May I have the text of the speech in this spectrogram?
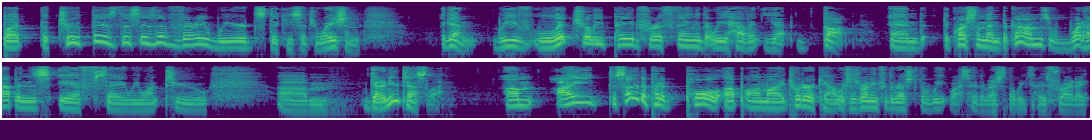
But the truth is, this is a very weird, sticky situation. Again, we've literally paid for a thing that we haven't yet got. And the question then becomes what happens if, say, we want to um, get a new Tesla? Um, I decided to put a poll up on my Twitter account, which is running for the rest of the week. Well, I say the rest of the week. Today's Friday.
